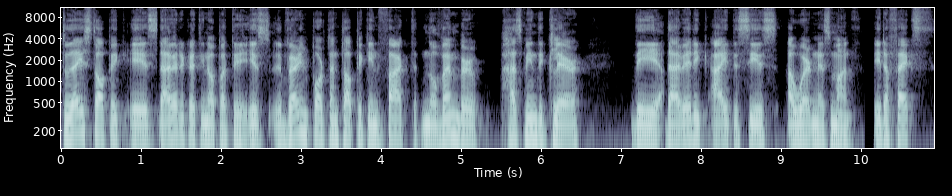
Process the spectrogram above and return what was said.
Today's topic is diabetic retinopathy. is a very important topic. In fact, November has been declared the Diabetic Eye Disease Awareness Month. It affects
